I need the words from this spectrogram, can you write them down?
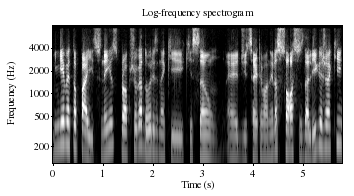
ninguém vai topar isso, nem os próprios jogadores, né, que, que são, é, de certa maneira, sócios da liga, já que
